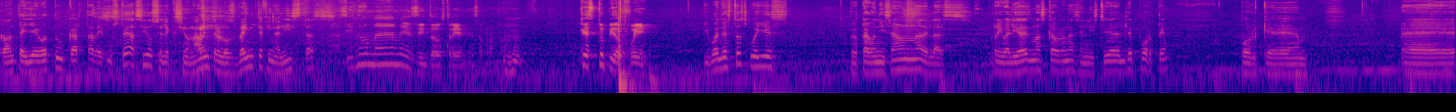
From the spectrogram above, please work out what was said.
Cuando te llegó tu carta de usted ha sido seleccionado entre los 20 finalistas. Así, no mames, y todos traían esa mamá. Qué estúpido fui. Y bueno, estos güeyes protagonizaron una de las rivalidades más cabronas en la historia del deporte porque eh,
